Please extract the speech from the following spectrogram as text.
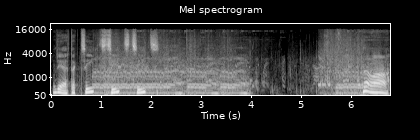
Gyertek, cic, cic, cic. Na!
